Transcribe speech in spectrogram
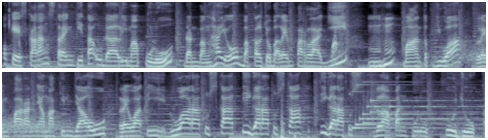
Oke, sekarang strength kita udah 50 dan Bang Hayo bakal coba lempar lagi. Mhm, mantep jiwa. Lemparannya makin jauh, lewati 200k, 300k, 387k.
